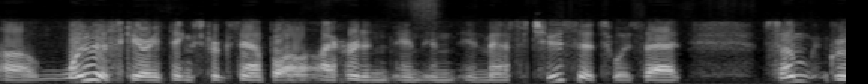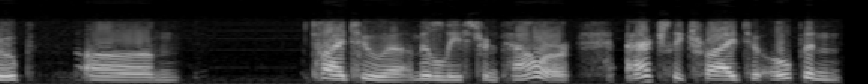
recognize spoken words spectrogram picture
uh, one of the scary things, for example, I heard in, in, in Massachusetts was that some group um, tied to a Middle Eastern power actually tried to open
